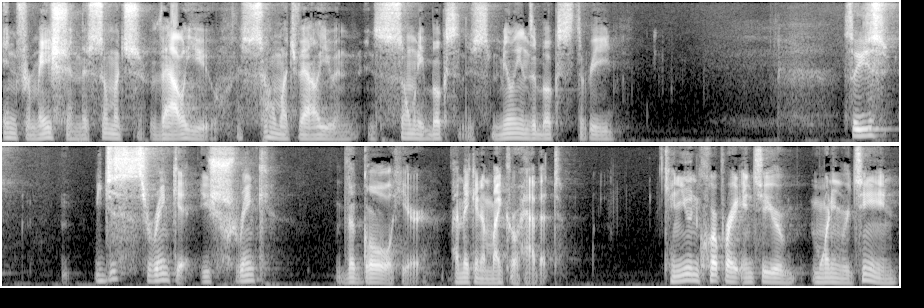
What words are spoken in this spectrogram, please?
information. There's so much value. There's so much value in, in so many books. There's millions of books to read. So you just you just shrink it. You shrink the goal here by making a micro habit. Can you incorporate into your morning routine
